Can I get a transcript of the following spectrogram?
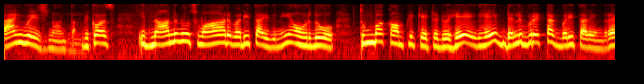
ಲ್ಯಾಂಗ್ವೇಜ್ನ ಅಂತ. ಬಿಕಾಸ್ ಇದು ನಾನು ಸುಮಾರು ಬರಿತಾ ಇದ್ದೀನಿ. ಅವ್ರದ್ದು ತುಂಬ ಕಾಂಪ್ಲಿಕೇಟೆಡ್ ಹೇ ಹೇಗೆ ಡೆಲಿಬ್ರೇಟಾಗಿ ಬರೀತಾರೆ ಅಂದರೆ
